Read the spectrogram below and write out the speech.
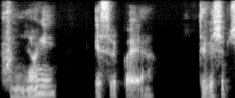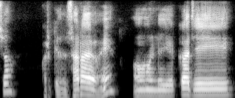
분명히 있을 거예요. 되게 쉽죠? 그렇게 살아요 오늘 여기까지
